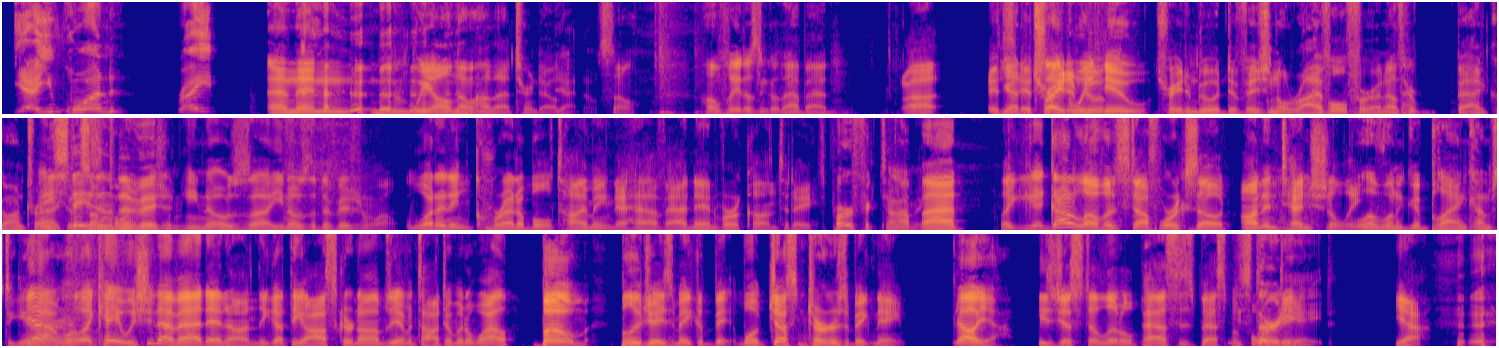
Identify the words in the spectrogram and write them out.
yeah, you won, right? And then we all know how that turned out. Yeah, no. So hopefully it doesn't go that bad. Uh, it's it's trade like him we a- knew. Trade him to a divisional rival for another bad contract. he at stays some in the point. division. He knows uh, he knows the division well. What an incredible timing to have Adnan Virk on today. It's perfect timing. Not bad. Like you gotta love when stuff works out unintentionally. Love when a good plan comes together. Yeah, we're like, hey, we should have Adnan on. They got the Oscar noms. We haven't talked to him in a while. Boom, Blue Jays make a big. Well, Justin Turner's a big name. oh yeah. He's just a little past his best He's before. date. 38. Yeah,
